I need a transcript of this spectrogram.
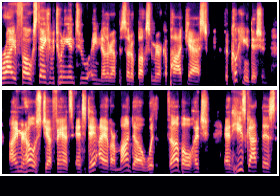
Right, folks. Thank you for tuning in to another episode of Bucks of America Podcast, the cooking edition. I'm your host, Jeff Vance, and today I have Armando with the Bohich, and he's got this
